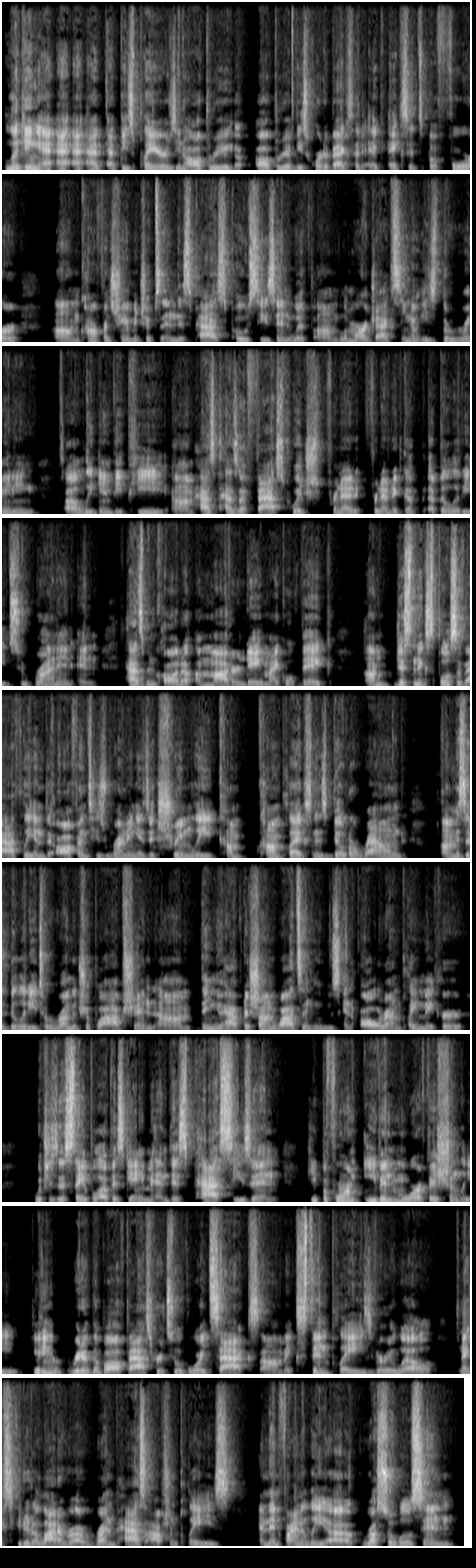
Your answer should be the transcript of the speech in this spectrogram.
looking at, at, at, these players, you know, all three all three of these quarterbacks had ex- exits before um, conference championships in this past postseason. With um, Lamar Jackson, you know, he's the reigning uh, league MVP, um, has has a fast twitch, frenetic, frenetic ability to run, and, and has been called a, a modern day Michael Vick. Um, just an explosive athlete, and the offense he's running is extremely com- complex and is built around um, his ability to run the triple option. Um, then you have Deshaun Watson, who's an all around playmaker, which is a staple of his game. And this past season, he performed even more efficiently, getting rid of the ball faster to avoid sacks, um, extend plays very well, and executed a lot of uh, run pass option plays. And then finally, uh, Russell Wilson,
